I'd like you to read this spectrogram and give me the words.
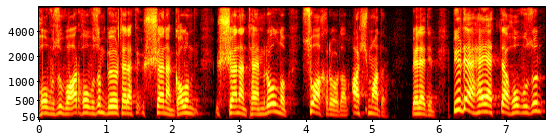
hovuzu var. Hovuzun böyür tərəfi üşüşə ilə, qalın üşüşə ilə təmir olunub. Su axır oradan, aşmadır. Belə deyim. Bir də həyətdə hovuzun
